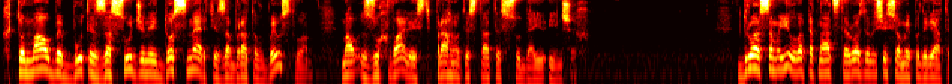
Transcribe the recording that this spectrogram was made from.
хто мав би бути засуджений до смерті за братовбивство, мав зухвалість прагнути стати суддею інших. Друга Самоїлова, 15 розділ вірші 7 по 9.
